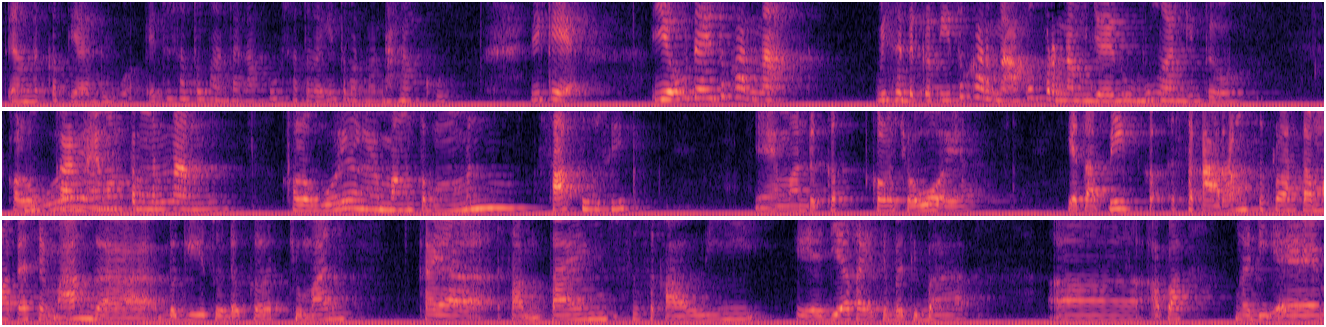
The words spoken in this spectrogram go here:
yang deket ya dua. Itu satu mantan aku, satu lagi teman mantan aku. Jadi kayak, ya udah itu karena bisa deket itu karena aku pernah menjalin hubungan gitu. kalau gue Bukan emang temenan. kalau gue yang emang temen satu sih yang emang deket kalau cowok ya ya tapi sekarang setelah tamat SMA nggak begitu deket cuman kayak sometimes sesekali ya dia kayak tiba-tiba eh, apa nge DM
